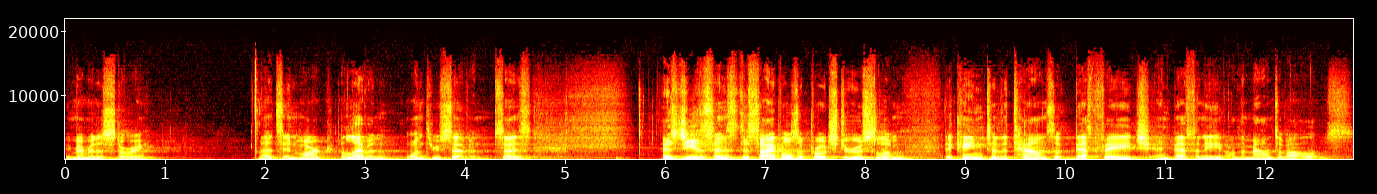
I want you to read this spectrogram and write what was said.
You remember this story? That's in Mark 11, 1 through 7. It says, As Jesus and his disciples approached Jerusalem, they came to the towns of Bethphage and Bethany on the Mount of Olives.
